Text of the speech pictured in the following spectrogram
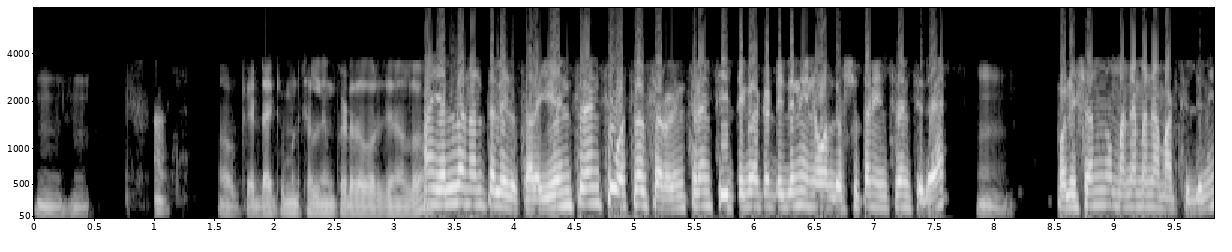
ಹ್ಮ್ ಹ್ಮ್. ಹಾಂ. ಓಕೆ ಡಾಕ್ಯುಮೆಂಟ್ಸ್ ಎಲ್ಲ ನಿಮ್ಮ ಕಡೆದ ಒರಿಜಿನಲು ಹಾಂ ಎಲ್ಲ ತಲೆ ಇದೆ ಸರ್ ಇನ್ಸೂರೆನ್ಸ್ ಹೊಸದ ಸರ್ ಇನ್ಸೂರೆನ್ಸ್ ಈ ತಿಂಗಳ ಕಟ್ಟಿದ್ದೀನಿ ಇನ್ನು ಒಂದು ವರ್ಷ ತನಕ ಇನ್ಸೂರೆನ್ಸ್ ಇದೆ. ಹ್ಮ್. ಪೊಲ್ಯೂಷನ್ ಮನೆ ಮನೆ ಮಾಡಿಸಿದ್ದೀನಿ.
